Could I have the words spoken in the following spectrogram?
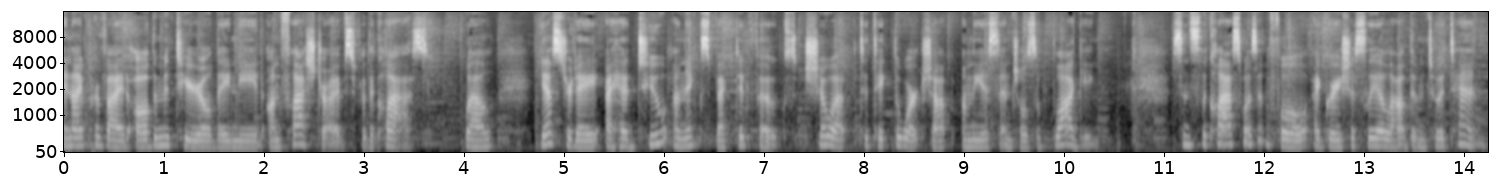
and I provide all the material they need on flash drives for the class. Well, yesterday I had two unexpected folks show up to take the workshop on the essentials of blogging. Since the class wasn't full, I graciously allowed them to attend.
